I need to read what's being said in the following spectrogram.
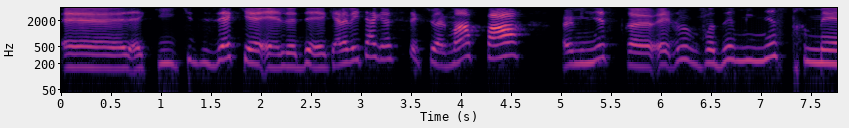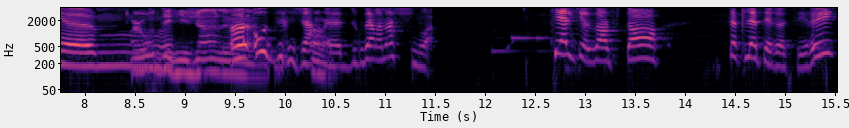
qui, disait qu'elle qu'elle avait été agressée sexuellement par un ministre, euh, eh, là, je vais dire ministre, mais. Euh, un haut dirigeant. Un haut dirigeant ah euh, du gouvernement chinois. Quelques heures plus tard, cette lettre est retirée.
